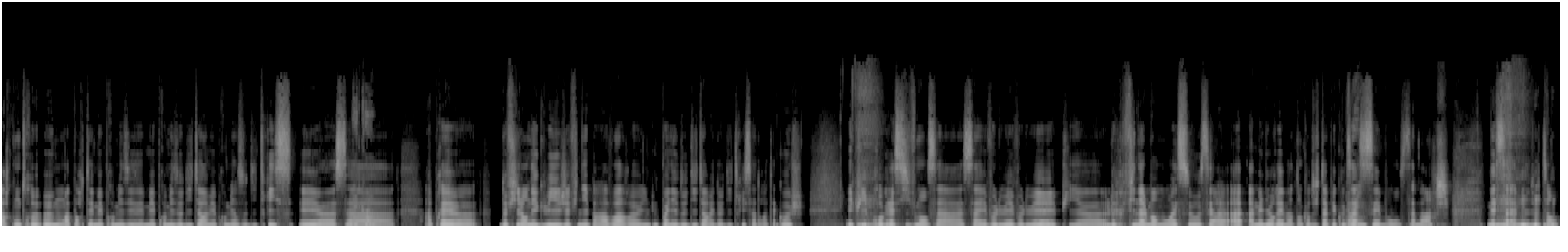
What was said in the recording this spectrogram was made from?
Par contre, eux m'ont apporté mes premiers, mes premiers auditeurs et mes premières auditrices. Et ça, après, de fil en aiguille, j'ai fini par avoir euh, une, poignée d'auditeurs et d'auditrices à droite à gauche. Et puis progressivement, ça, ça a évolué, évolué. Et puis euh, finalement, mon SEO s'est amélioré. Maintenant, quand tu tapes écoute ça, c'est bon, ça marche. Mais ça a mis du temps.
